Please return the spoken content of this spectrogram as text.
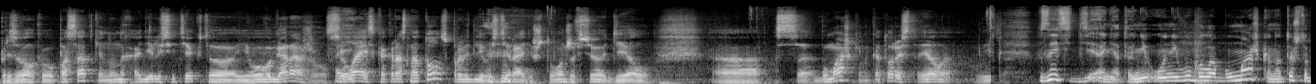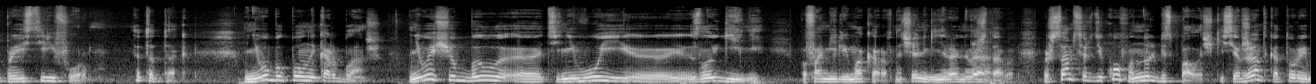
призывал к его посадке, но находились и те, кто его выгораживал, а ссылаясь как раз на то, справедливости ради, что он же все делал э, с бумажкой, на которой стояла виза. Вы знаете, а нет, у него была бумажка на то, чтобы провести реформу. Это так. У него был полный карт-бланш. У него еще был э, теневой э, злой гений – по фамилии Макаров, начальник генерального да. штаба. Потому что сам Сердюков, он ноль без палочки. Сержант, который,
